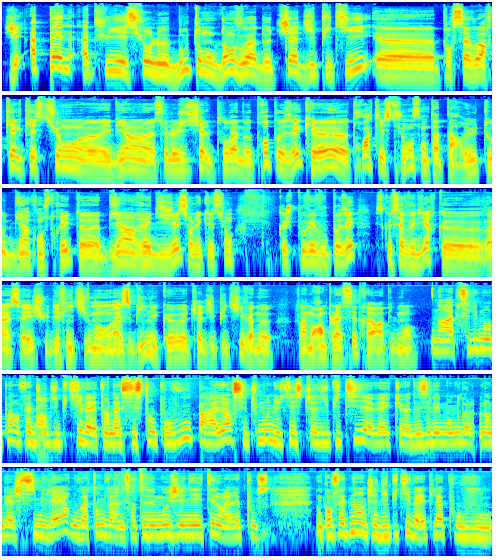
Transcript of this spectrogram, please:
J'ai à peine appuyé sur le bouton d'envoi de ChatGPT euh, pour savoir quelles questions eh bien, ce logiciel pourrait me proposer que trois questions sont apparues, toutes bien construites, bien rédigées sur les questions que je pouvais vous poser. Est-ce que ça veut dire que voilà, ça y est, je suis définitivement has-been et que ChatGPT va me, va me remplacer très rapidement Non, absolument pas. En fait, ah. ChatGPT va être un assistant pour vous. Par ailleurs, si tout le monde utilise ChatGPT avec euh, des éléments de langage similaires, on va tendre vers une certaine homogénéité dans les réponses. Donc en fait, non, ChatGPT va être là pour vous,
